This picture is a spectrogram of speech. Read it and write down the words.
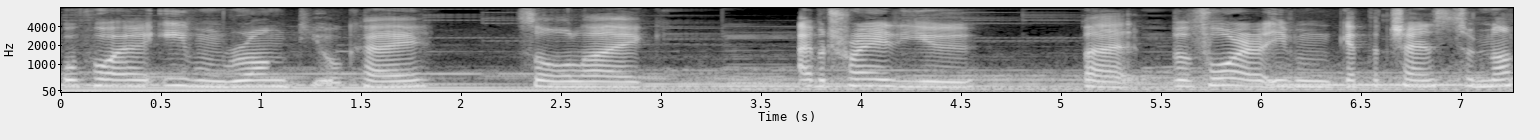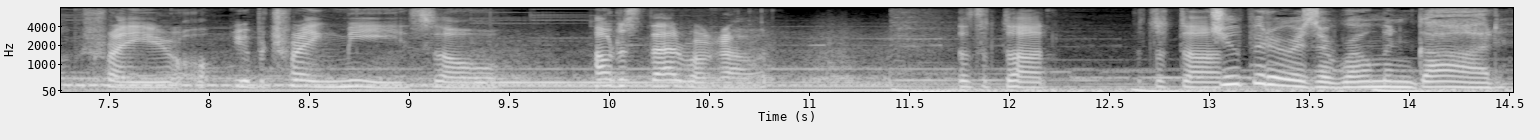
before I even wronged you, okay? So, like, I betrayed you, but before I even get the chance to not betray you, you're betraying me, so how does that work out? Jupiter is a Roman god.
